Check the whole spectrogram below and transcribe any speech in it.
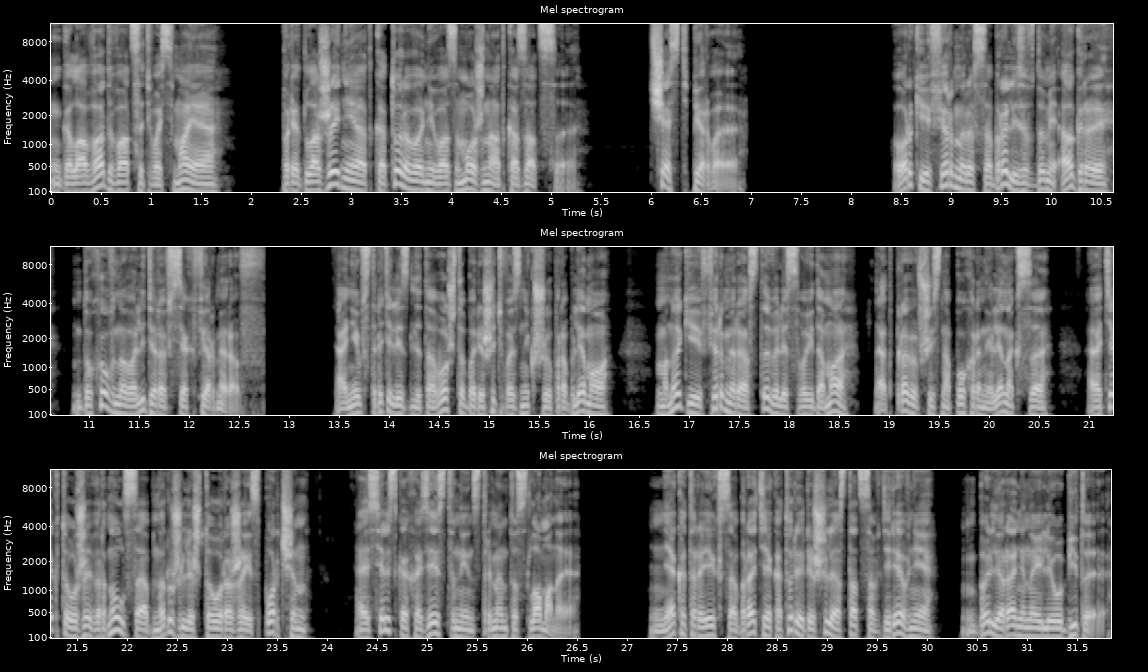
Глава 28. Предложение, от которого невозможно отказаться. Часть первая. Орки и фермеры собрались в доме Агры, духовного лидера всех фермеров. Они встретились для того, чтобы решить возникшую проблему. Многие фермеры оставили свои дома, отправившись на похороны Ленокса, а те, кто уже вернулся, обнаружили, что урожай испорчен, а сельскохозяйственные инструменты сломаны. Некоторые их собратья, которые решили остаться в деревне, были ранены или убиты.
